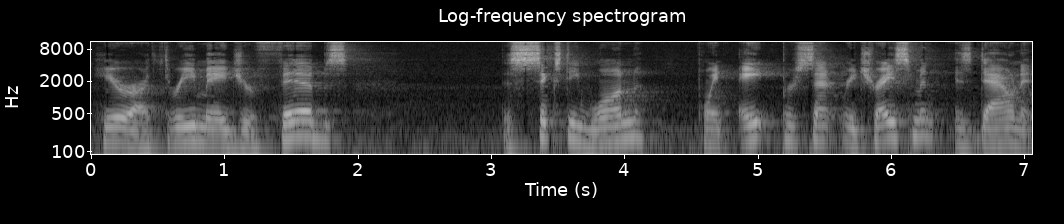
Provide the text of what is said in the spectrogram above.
Here are three major fibs. The 61.8% retracement is down at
